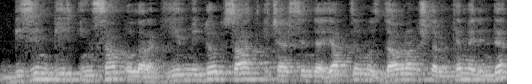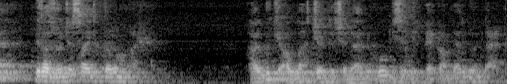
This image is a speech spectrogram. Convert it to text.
bizim bir insan olarak 24 saat içerisinde yaptığımız davranışların temelinde biraz önce saydıklarım var. Halbuki Allah Celle Celaluhu bize bir peygamber gönderdi.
